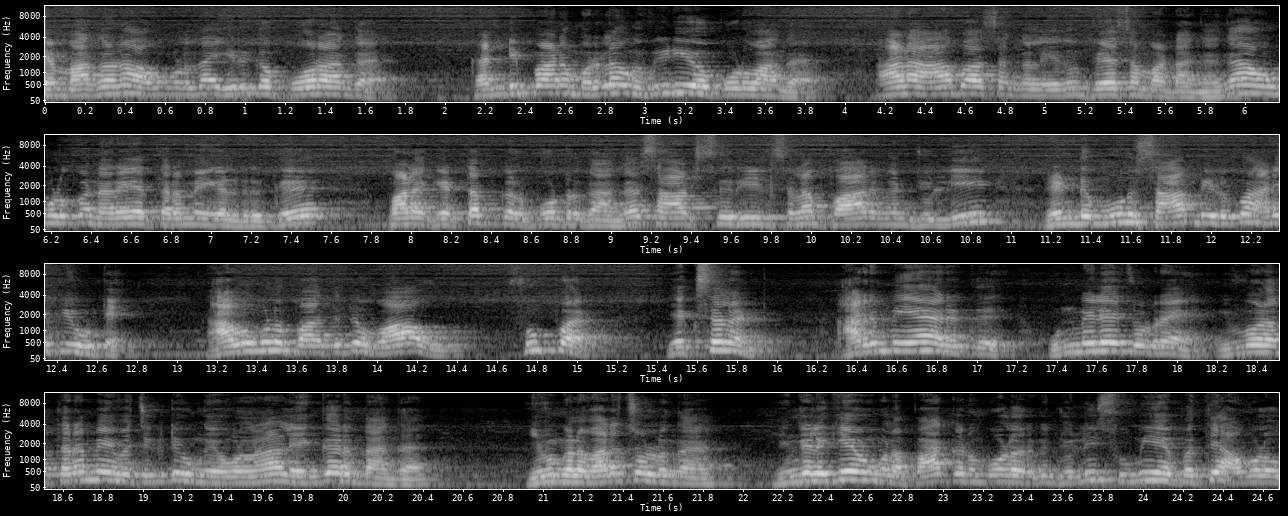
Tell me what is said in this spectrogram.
என் மகனும் அவங்களும் தான் இருக்க போகிறாங்க கண்டிப்பான முறையில் அவங்க வீடியோ போடுவாங்க. ஆனால் ஆபாசங்கள் எதுவும் பேச மாட்டாங்கங்க. அவங்களுக்கும் நிறைய திறமைகள் இருக்குது பல கெட்டப்கள் போட்டிருக்காங்க. ஷார்ட்ஸு ரீல்ஸ் எல்லாம் பாருங்கன்னு சொல்லி ரெண்டு மூணு சாம்பிகளுக்கும் அனுப்பி விட்டேன். அவங்களும் பார்த்துட்டு வாவ் சூப்பர் எக்ஸலண்ட் அருமையாக இருக்குது உண்மையிலே சொல்கிறேன் இவ்வளோ திறமையை வச்சுக்கிட்டு இவங்க இவ்வளோ நாள் எங்கே இருந்தாங்க? இவங்கள வர சொல்லுங்கள் எங்களுக்கே உங்களை பார்க்கணும் போல இருக்குன்னு சொல்லி சுமியை பற்றி அவ்வளோ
